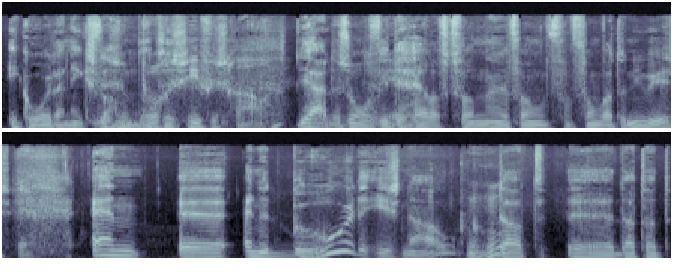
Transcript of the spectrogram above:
ik hoor daar niks Dat is van. een Dat is- progressieve schaal. Hè? ja, dat is ongeveer de helft van, eh, van, van, van wat er nu is. Ja. En, en het beroerde is nou Mhm. dat, dat dat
